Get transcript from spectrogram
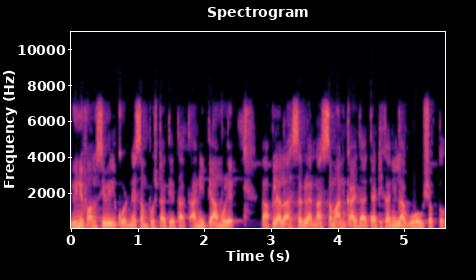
युनिफॉर्म सिव्हिल कोडने संपुष्टात येतात. आणि त्यामुळे आपल्याला सगळ्यांना समान कायदा त्या ठिकाणी लागू होऊ शकतो.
